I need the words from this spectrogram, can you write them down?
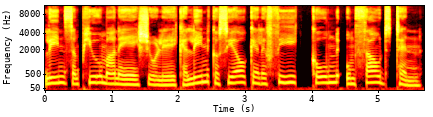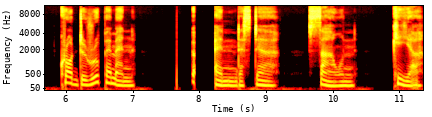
lin san piu mane surely ke lin cosio ke le ten crod rupe men. Endester. Saun. Kia.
